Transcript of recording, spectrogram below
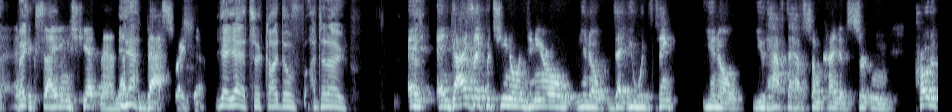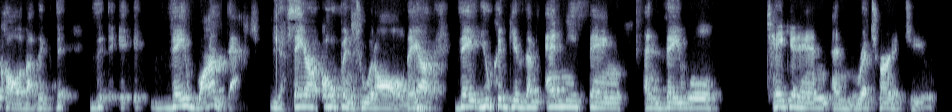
to, it's make- exciting shit man that's Yeah. the best right there yeah, yeah, to kind of I don't know. and and guys like Pacino and De Niro you know that you would think you know you'd have to have some kind of certain protocol about the, the it, it, they want that. Yes, they are open to it all. They are they you could give them anything and they will take it in and return it to you.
